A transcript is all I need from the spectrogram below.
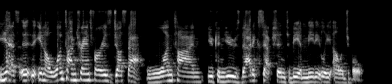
Yes, it, you know, one time transfer is just that. One time you can use that exception to be immediately eligible.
